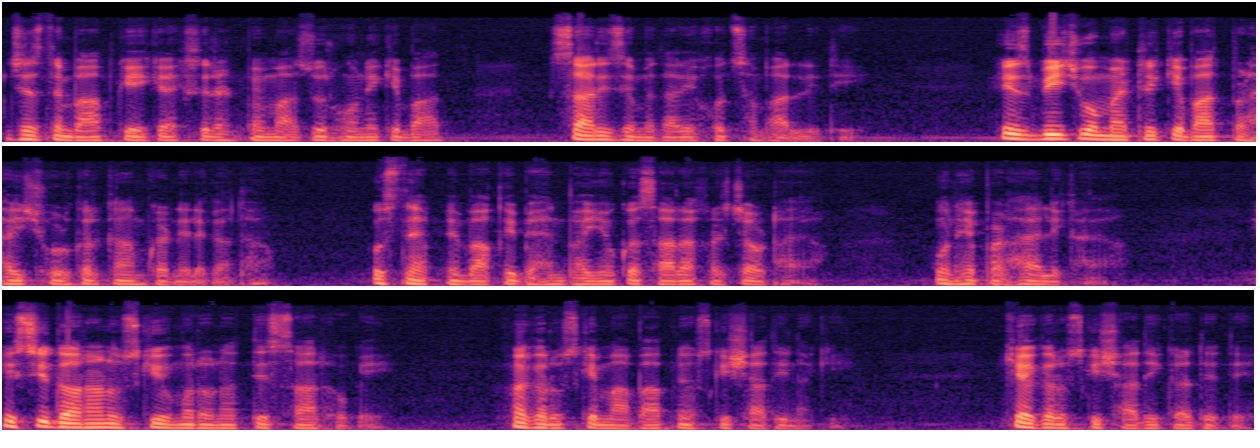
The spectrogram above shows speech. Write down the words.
जिसने बाप के एक एक्सीडेंट में माजूर होने के बाद सारी ज़िम्मेदारी खुद संभाल ली थी। इस बीच वो मैट्रिक के बाद पढ़ाई छोड़कर काम करने लगा था। उसने अपने बाकी बहन भाइयों का सारा खर्चा उठाया, उन्हें पढ़ाया लिखाया इसी दौरान उसकी उम्र उनतीस साल हो गई। मगर उसके माँ बाप ने उसकी शादी न की, कि अगर उसकी शादी कर देते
